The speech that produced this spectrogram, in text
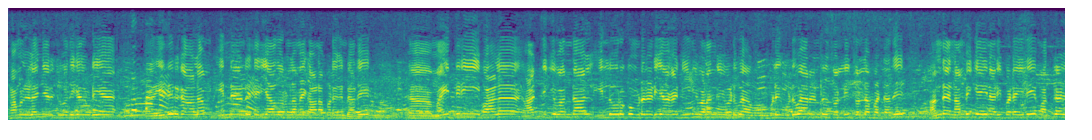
தமிழ் இளைஞர் ஜோதிகளுடைய அஹ், எதிர்காலம் என்ன என்று தெரியாத ஒரு நிலைமை காணப்படுகின்றது. மைத்திரி வாழ ஆட்சிக்கு வந்தால் எல்லோருக்கும் உடனடியாக நீதி வழங்கி விடுவார் விடு- விடுவார் என்று சொல்லி சொல்லப்பட்டது. அந்த நம்பிக்கையின் அடிப்படையிலே மக்கள்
